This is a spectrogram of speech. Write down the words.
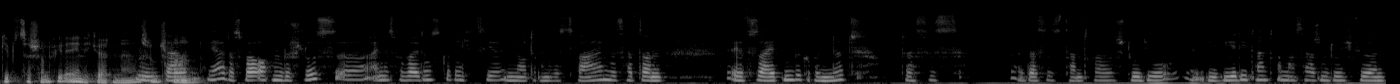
gibt es da schon viele Ähnlichkeiten. Ja, das schon da, spannend. ja, das war auch ein Beschluss äh, eines Verwaltungsgerichts hier in Nordrhein-Westfalen. Das hat dann elf Seiten begründet, dass es dass das Tantra-Studio, wie wir die Tantra-Massagen durchführen,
